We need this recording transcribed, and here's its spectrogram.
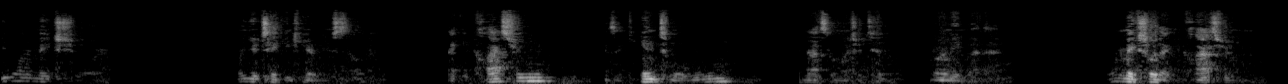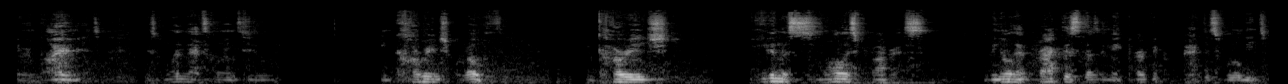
you want to make sure when you're taking care of yourself, that your classroom is akin to a room and not so much a tomb. What do I mean by that? You want to make sure that your classroom, your environment, is one that's going to encourage growth, encourage even the smallest progress. We know that practice doesn't make perfect, practice will lead to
